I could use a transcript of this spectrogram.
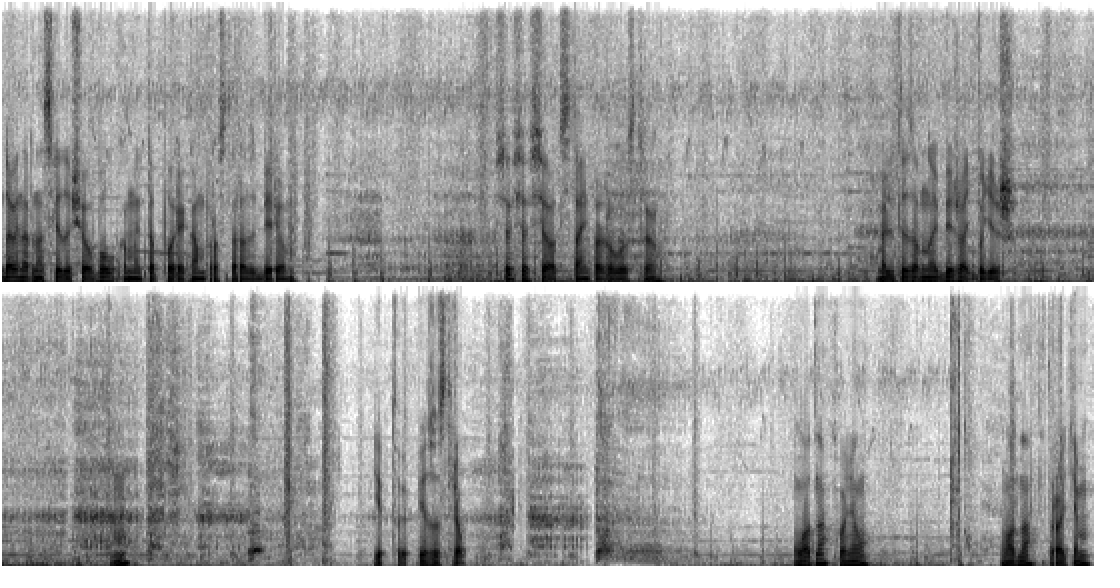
Давай, наверное, следующего волка мы топориком просто разберем. Все-все-все, отстань, пожалуйста. Или ты за мной бежать будешь? М? Еб твою, я застрял. Ладно, понял. Ладно, тратим.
